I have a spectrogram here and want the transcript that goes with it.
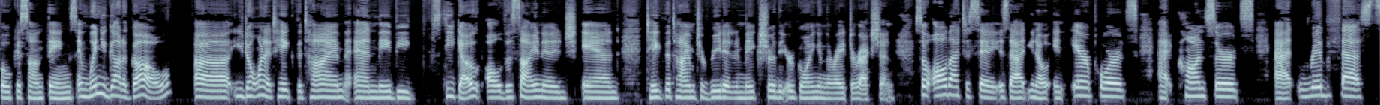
focus on things. And when you got to go, uh you don't want to take the time and maybe seek out all the signage and take the time to read it and make sure that you're going in the right direction. So all that to say is that, you know, in airports, at concerts, at rib fests,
